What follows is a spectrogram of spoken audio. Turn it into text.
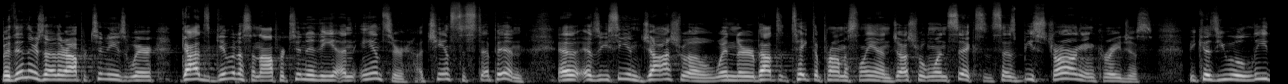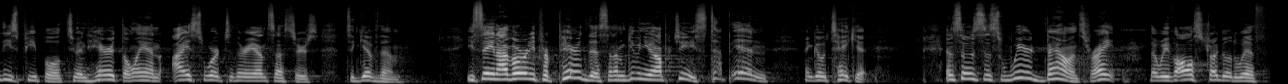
But then there's other opportunities where God's given us an opportunity, an answer, a chance to step in. As you see in Joshua, when they're about to take the promised land, Joshua 1 6, it says, Be strong and courageous, because you will lead these people to inherit the land I swore to their ancestors to give them. He's saying, I've already prepared this, and I'm giving you an opportunity. Step in and go take it. And so it's this weird balance, right, that we've all struggled with,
